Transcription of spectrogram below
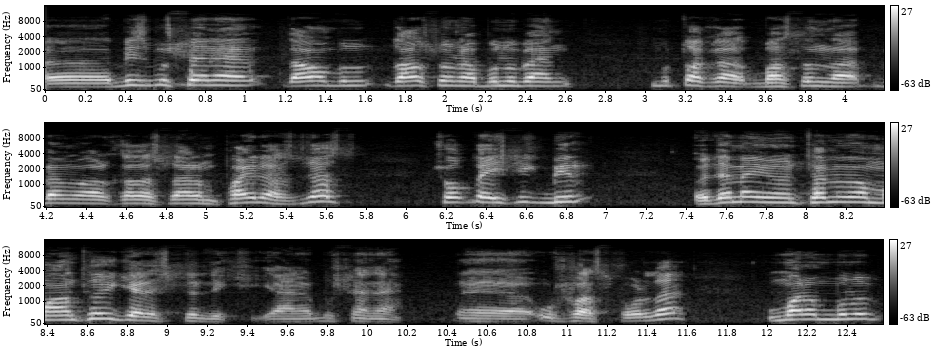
eee, biz bu sene daha, daha sonra bunu ben mutlaka basınla ben ve arkadaşlarım paylaşacağız. Çok değişik bir ödeme yöntemi ve mantığı geliştirdik yani bu sene eee Urfa Spor'da. Umarım bunu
